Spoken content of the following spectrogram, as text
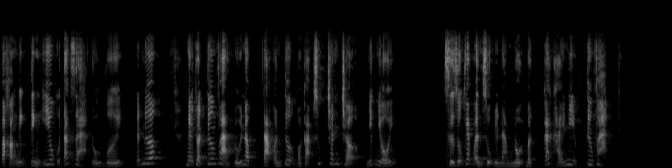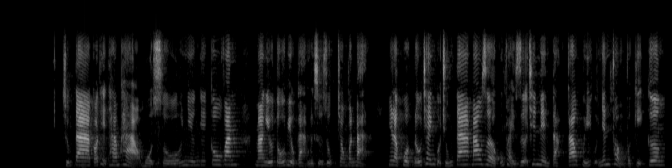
và khẳng định tình yêu của tác giả đối với đất nước. Nghệ thuật tương phản đối lập tạo ấn tượng và cảm xúc chăn trở, nhức nhối. Sử dụng phép ẩn dụ để làm nổi bật các khái niệm tương phản. Chúng ta có thể tham khảo một số những cái câu văn mang yếu tố biểu cảm được sử dụng trong văn bản như là cuộc đấu tranh của chúng ta bao giờ cũng phải dựa trên nền tảng cao quý của nhân phẩm và kỷ cương.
